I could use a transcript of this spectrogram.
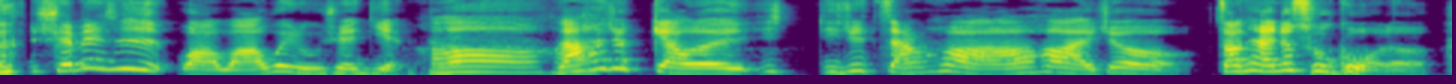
学妹是娃娃魏如萱演的。哦，然后他就搞了一一句脏话，然后后来就张天就出国了。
